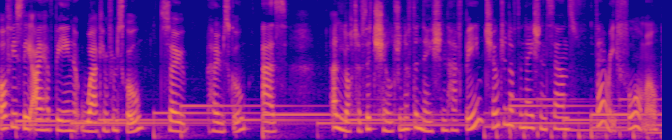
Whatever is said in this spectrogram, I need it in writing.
obviously, I have been working from school, so homeschool, as a lot of the children of the nation have been. Children of the nation sounds very formal.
